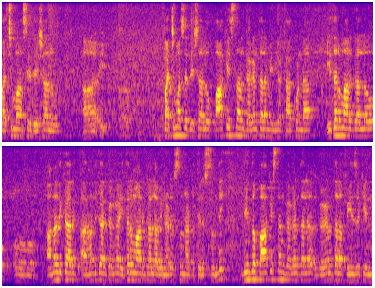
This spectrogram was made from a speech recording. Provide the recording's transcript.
పశ్చిమాసియా దేశాలు పశ్చిమాసియా దేశాలు పాకిస్తాన్ గగనతల మీదుగా కాకుండా ఇతర మార్గాల్లో అనధికార అనధికారికంగా ఇతర మార్గాల్లో అవి నడుస్తున్నట్టు తెలుస్తుంది. దీంతో పాకిస్తాన్ గగనతల గగనతల ఫీజు కింద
